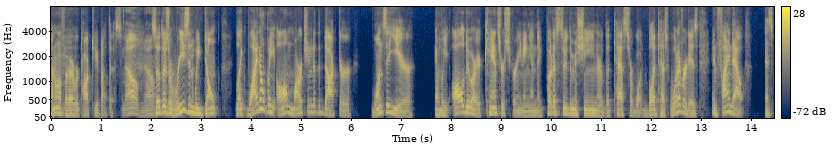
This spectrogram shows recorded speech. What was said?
I don't know if I've mm. ever talked to you about this. No, no. So there's a reason we don't like why don't we all march into the doctor once a year and we all do our cancer screening and they put us through the machine or the tests or what blood test whatever it is and find out as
